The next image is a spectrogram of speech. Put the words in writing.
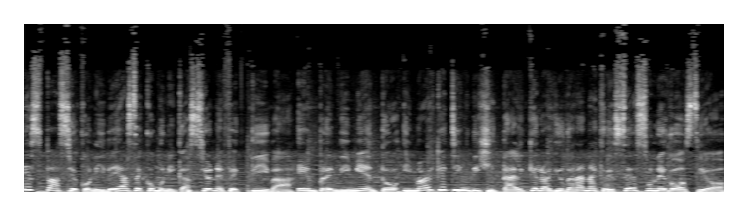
espacio con ideas de comunicación efectiva, emprendimiento y marketing digital que lo ayudarán a crecer su negocio.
